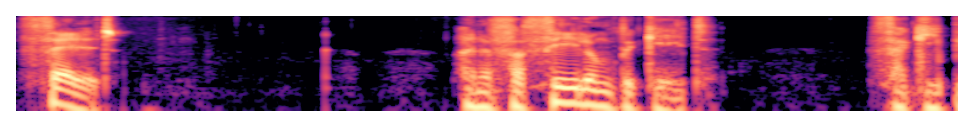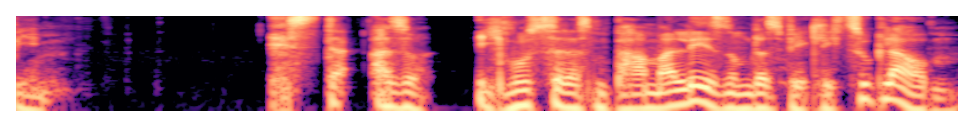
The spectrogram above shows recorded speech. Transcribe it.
fällt, eine Verfehlung begeht, vergib ihm. Ist da, also Ich musste das ein paar Mal lesen, um das wirklich zu glauben.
